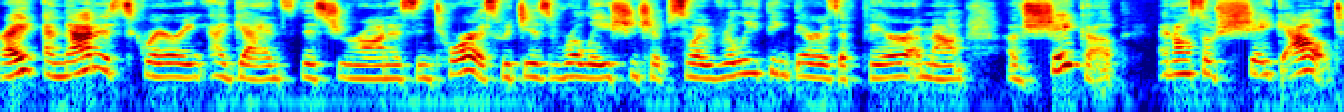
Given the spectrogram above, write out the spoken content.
right? And that is squaring against this Uranus and Taurus, which is relationships. So I really think there is a fair amount of shakeup and also shake out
